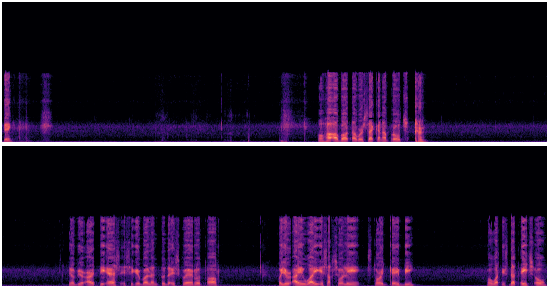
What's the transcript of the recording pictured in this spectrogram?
Okay? Oh, how about our second approach? you have your RTS is equivalent to the square root of or your IY is actually stored kay B. Oh, what is that HO?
